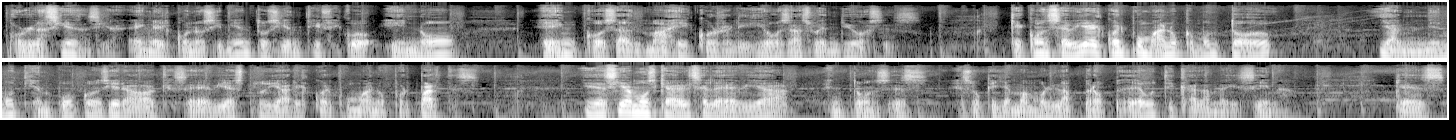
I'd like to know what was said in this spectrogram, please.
por la ciencia, en el conocimiento científico y no en cosas mágicos, religiosas o en dioses, que concebía el cuerpo humano como un todo y al mismo tiempo consideraba que se debía estudiar el cuerpo humano por partes. Y decíamos que a él se le debía entonces eso que llamamos la propedéutica de la medicina, que es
